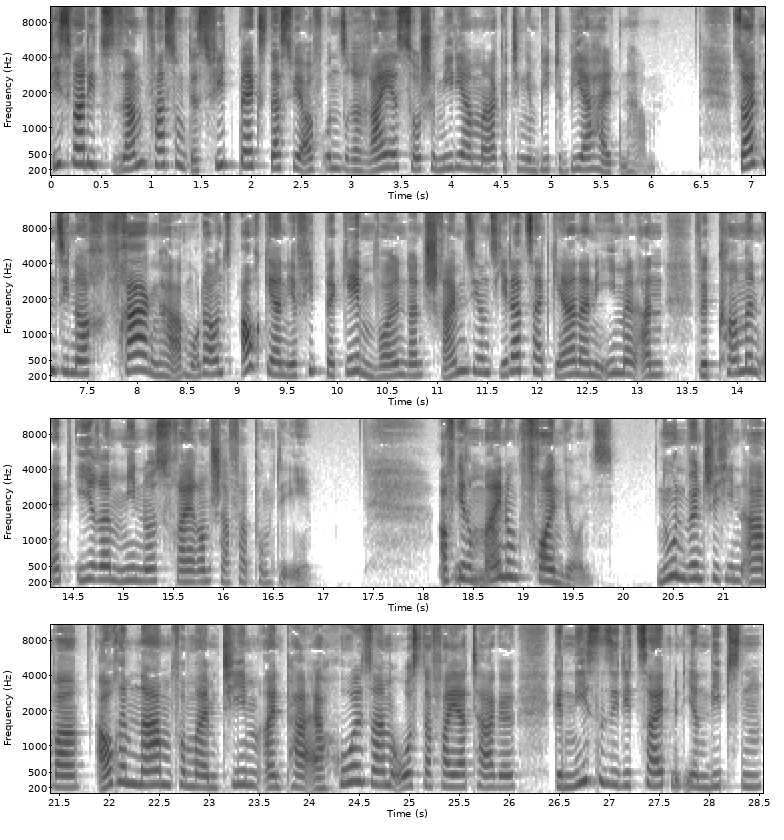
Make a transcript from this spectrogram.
Dies war die Zusammenfassung des Feedbacks, das wir auf unsere Reihe Social Media Marketing im B2B erhalten haben. Sollten Sie noch Fragen haben oder uns auch gern Ihr Feedback geben wollen, dann schreiben Sie uns jederzeit gerne eine E-Mail an willkommen at ihre-freiraumschaffer.de. Auf Ihre Meinung freuen wir uns. Nun wünsche ich Ihnen aber, auch im Namen von meinem Team, ein paar erholsame Osterfeiertage. Genießen Sie die Zeit mit Ihren Liebsten.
